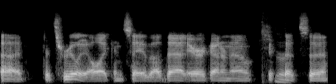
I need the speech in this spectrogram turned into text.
uh, that's really all I can say about that. Erik, I don't know sure. if that's uh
